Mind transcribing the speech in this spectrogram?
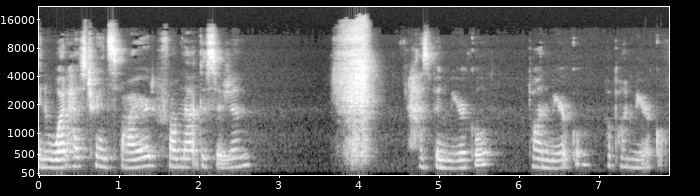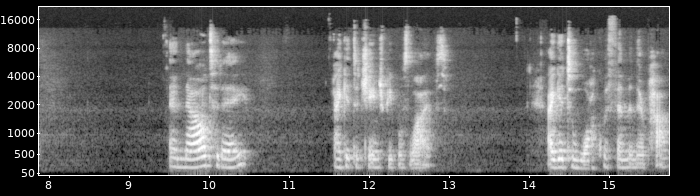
And what has transpired from that decision has been miracle upon miracle upon miracle. And now, today, I get to change people's lives. I get to walk with them in their power.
